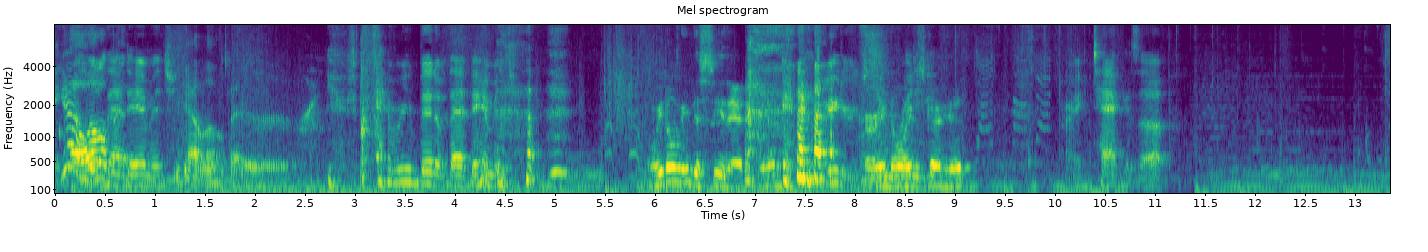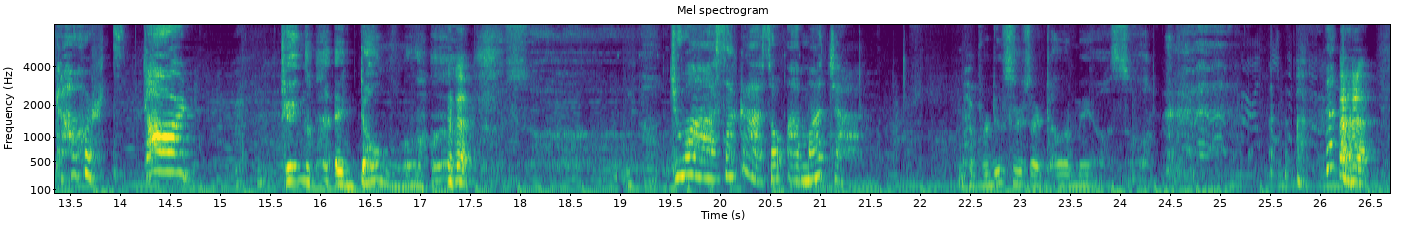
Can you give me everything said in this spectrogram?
took got a all little of that bit. damage. You got a little bit. You took every bit of that damage. We don't need to see that again. Raiders. I already know I just got hit. Alright, tack is up. Cowards. Guard! King and Dong. Jua Saka so amacha. My producers are telling me also.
